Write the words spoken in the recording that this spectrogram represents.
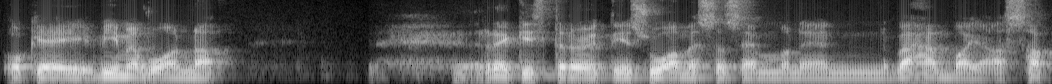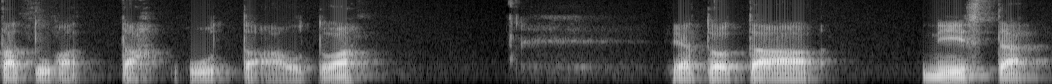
okei, okay, viime vuonna rekisteröitiin Suomessa semmoinen vähän vajaa 100 000 uutta autoa. Ja tota, niistä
